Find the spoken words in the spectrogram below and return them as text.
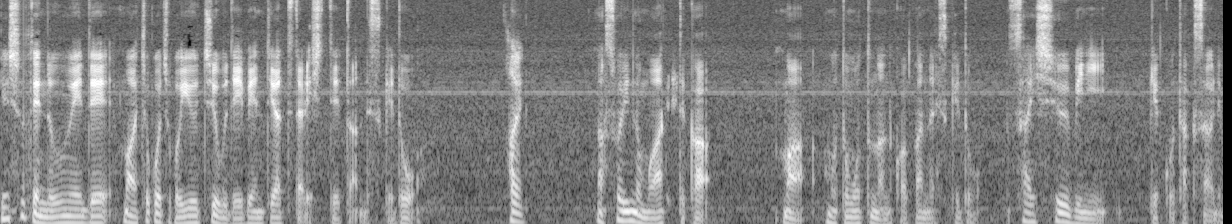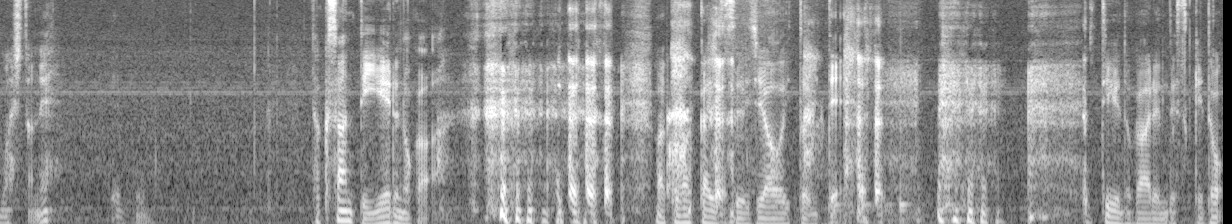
原書店の運営で、まあ、ちょこちょこ YouTube でイベントやってたりしてたんですけど、はい。まあ、そういうのもあってかまあもともとなのかわかんないですけど最終日に結構たくさん売れましたね。たくさんって言えるのか。まあ細かい数字は置いといて。っていうのがあるんですけど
